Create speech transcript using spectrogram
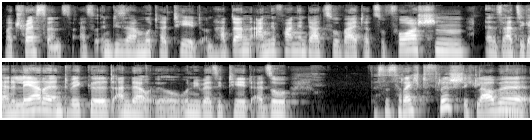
Matrescence, also in dieser Muttertät und hat dann angefangen dazu weiter zu forschen. Es hat sich eine Lehre entwickelt an der äh, Universität. Also das ist recht frisch. Ich glaube,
